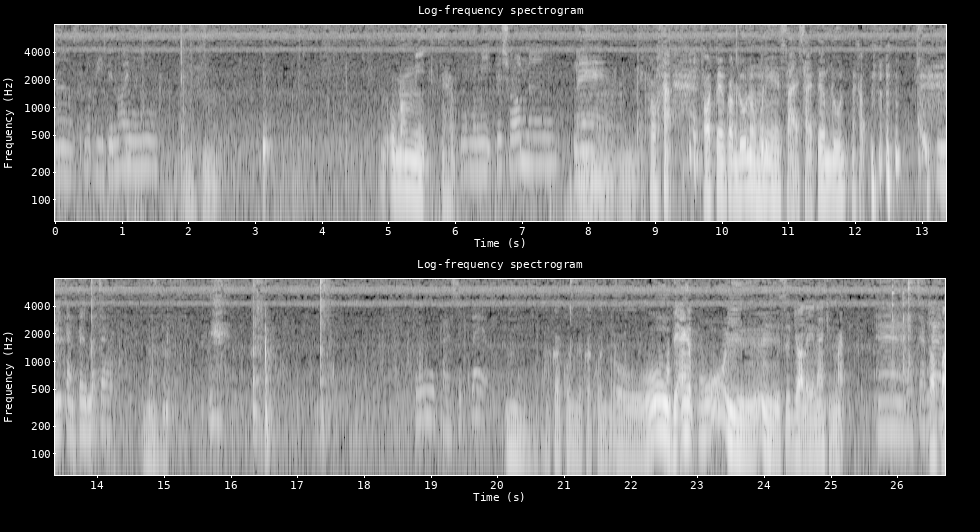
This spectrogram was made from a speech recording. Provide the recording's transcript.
อ่าสกดีไปหน้อยนึงอูมามินะครับอูมามิไปช้อนหนึงแน่อืมเพราะว่าพอเติมความรู้นมมันนี่สายสายเติมรู้นะครับ มีการเติมแล้วเจ้า อ้ปลาสุกแล้วอืมกดคนกดคนโอ้โหพี่ไอ้ครับโอ้ยสุดยอดเลยนะขินมากอ่าจากนั้นต่อไป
